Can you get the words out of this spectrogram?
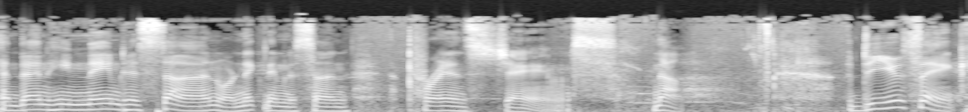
And then he named his son, or nicknamed his son, Prince James. Now, do you think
